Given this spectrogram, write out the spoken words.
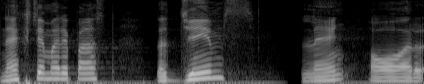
नेक्स्ट है हमारे पास द जेम्स लैंग और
